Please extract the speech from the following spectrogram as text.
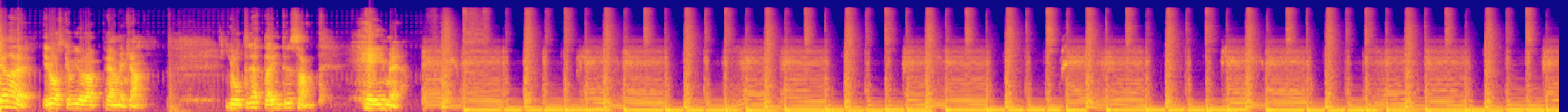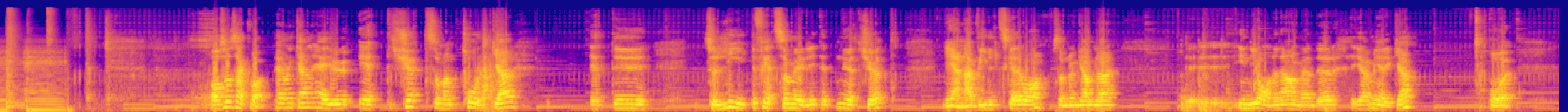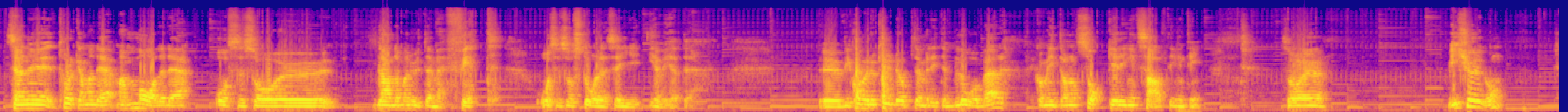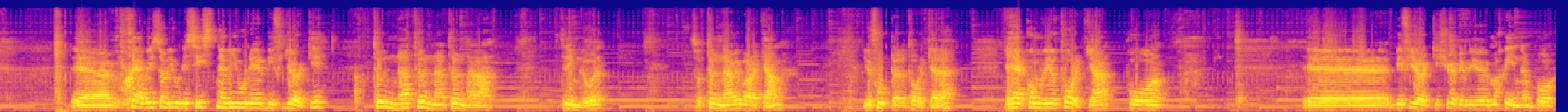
Tjenare! Idag ska vi göra pemmikan. Låter detta intressant? Häng med! Ja, som sagt var. pemmikan är ju ett kött som man torkar. Ett eh, så lite fett som möjligt. Ett nötkött. Gärna vilt ska det vara. Som de gamla eh, indianerna använder i Amerika. Och Sen eh, torkar man det. Man maler det. Och så, så eh, blandar man ut det med fett. Och så, så står det sig i evigheter. Eh, vi kommer att krydda upp det med lite blåbär. Vi kommer inte ha något socker, inget salt, ingenting. Så eh, vi kör igång. Eh, skär vi som vi gjorde sist när vi gjorde beef jerky. Tunna, tunna, tunna strimlor. Så tunna vi bara kan. Ju fortare torkar det. Det här kommer vi att torka på eh, Beef jerky körde vi ju maskinen på,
